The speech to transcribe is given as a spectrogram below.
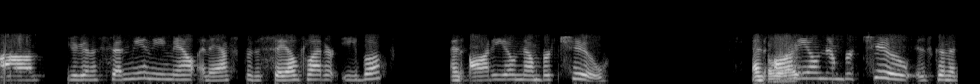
Um, you're going to send me an email and ask for the sales letter ebook and audio number two. And right. audio number two is going to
